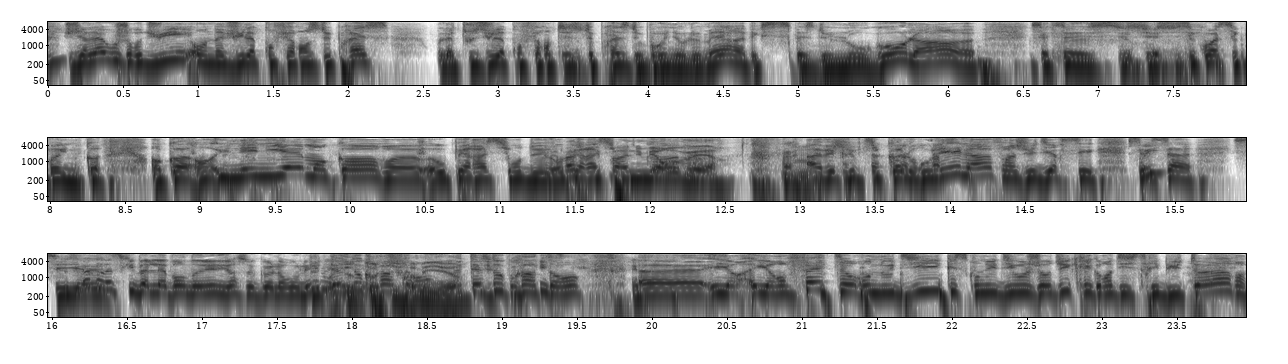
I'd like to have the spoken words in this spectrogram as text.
Je veux dire, là aujourd'hui, on a vu la conférence de presse, on a tous vu la conférence de presse de Bruno Le Maire avec cette espèce de logo là. cette, c'est c'est- c'est quoi, c'est quoi une co- encore une énième encore opération de opération pas un numéro vert. avec le petit col roulé là. Enfin, je veux dire, c'est c'est Oui. ça, C'est euh, quand est-ce qu'il va l'abandonner, dire ce col roulé Peut-être au printemps. Peut-être au printemps. Euh, et, en- et en fait, on nous dit, qu'est-ce qu'on nous dit aujourd'hui que les grands distributeurs,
